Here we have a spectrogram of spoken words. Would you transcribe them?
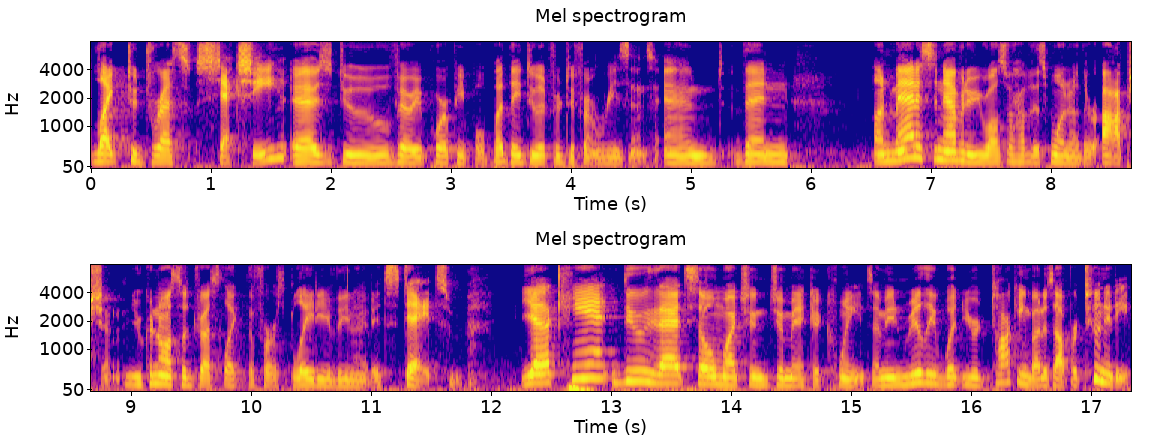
like to dress sexy, as do very poor people, but they do it for different reasons. And then on Madison Avenue, you also have this one other option. You can also dress like the First Lady of the United States. You can't do that so much in Jamaica, Queens. I mean, really, what you're talking about is opportunity.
